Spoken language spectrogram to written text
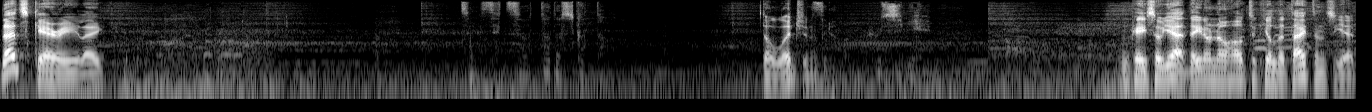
that's scary. Like, the legend. Okay, so yeah, they don't know how to kill the titans yet.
